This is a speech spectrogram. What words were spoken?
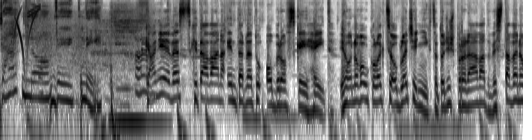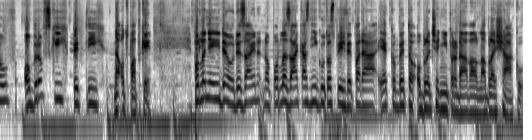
Danoviny. Kanye West schytává na internetu obrovský hate. Jeho novou kolekci oblečení chce totiž prodávat vystavenou v obrovských pytlích na odpadky. Podle něj jde o design, no podle zákazníků to spíš vypadá, jako by to oblečení prodával na blešáku.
